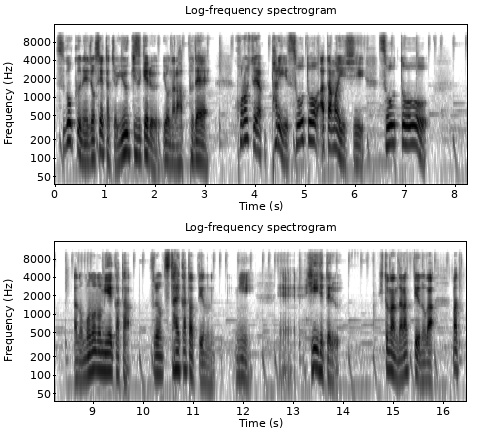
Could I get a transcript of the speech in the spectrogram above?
すごくね、女性たちを勇気づけるようなラップで、この人やっぱり相当頭いいし、相当、あの、物の見え方、それの伝え方っていうのに、えー、秀でてる人なんだなっていうのが、まあ、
